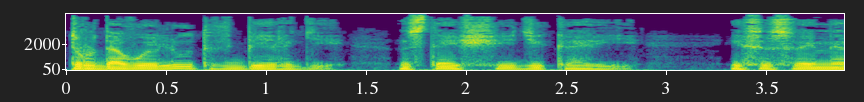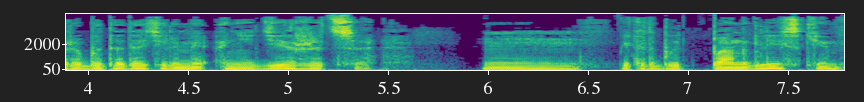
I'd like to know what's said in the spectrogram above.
трудовой люд в Бельгии — настоящие дикари, и со своими работодателями они держатся, как это будет по-английски,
